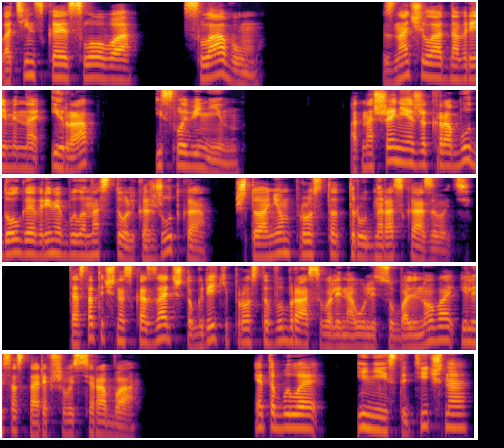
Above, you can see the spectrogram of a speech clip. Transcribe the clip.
Латинское слово «славум» значило одновременно и раб, и славянин. Отношение же к рабу долгое время было настолько жутко, что о нем просто трудно рассказывать. Достаточно сказать, что греки просто выбрасывали на улицу больного или состарившегося раба. Это было и неэстетично,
